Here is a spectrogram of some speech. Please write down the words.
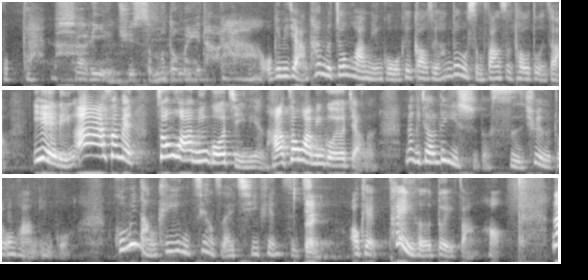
不敢啊！夏令营去什么都没谈啊！我跟你讲，他们的中华民国，我可以告诉你，他们都用什么方式偷渡？你知道？叶灵啊，上面中华民国几年？好，中华民国又讲了，那个叫历史的死去的中华民国，国民党可以用这样子来欺骗自己。对，OK，配合对方。好，那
